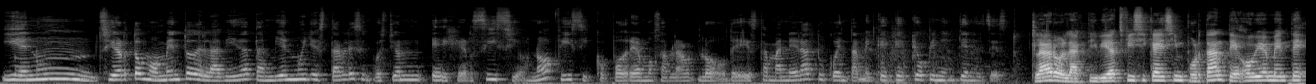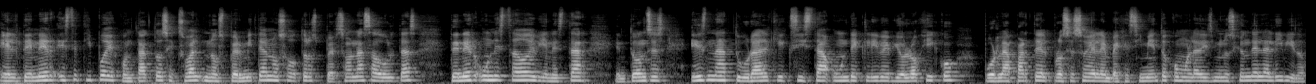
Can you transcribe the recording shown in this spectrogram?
y en un cierto momento de la vida también muy estables en cuestión ejercicio, ¿no? Físico, podríamos hablarlo de esta manera. Tú cuéntame, ¿qué, qué, qué opinión tienes de esto? Claro, la actividad física es importante. Obviamente el tener este tipo de contacto sexual nos permite a nosotros, personas adultas, tener un estado de bienestar. Entonces es natural que exista un declive biológico por la parte del proceso del envejecimiento como la disminución de la libido.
